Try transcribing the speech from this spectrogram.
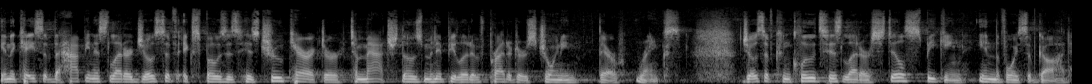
In the case of the happiness letter, Joseph exposes his true character to match those manipulative predators joining their ranks. Joseph concludes his letter still speaking in the voice of God.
